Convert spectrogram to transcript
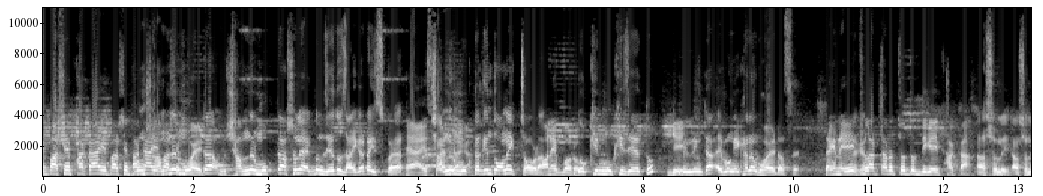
এ পাশে ফাঁকা এ পাশে ফাঁকা সামনের মুখটা সামনের মুখটা আসলে একদম যেহেতু জায়গাটা স্কোয়ার সামনের মুখটা কিন্তু অনেক চওড়া। অনেক বড়। দক্ষিণমুখী যেহেতু বিল্ডিংটা এবং এখানেও ভয়েট আছে। দেখেন এই। ফ্ল্যাটটারও চতুর্দিকেই ফাঁকা। আসলে আসলে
